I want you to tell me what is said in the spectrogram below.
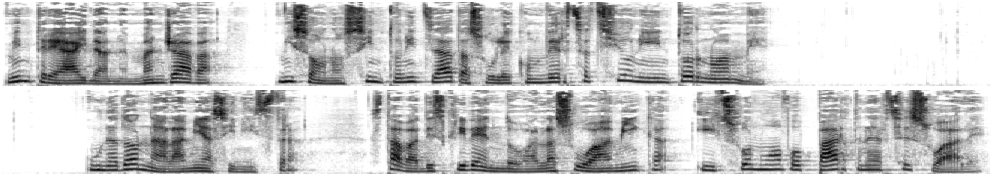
Mentre Aidan mangiava, mi sono sintonizzata sulle conversazioni intorno a me. Una donna alla mia sinistra stava descrivendo alla sua amica il suo nuovo partner sessuale.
